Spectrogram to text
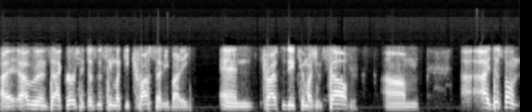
Uh, other than Zach Ertz, it doesn't seem like he trusts anybody and tries to do too much himself. Um, I I just don't.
